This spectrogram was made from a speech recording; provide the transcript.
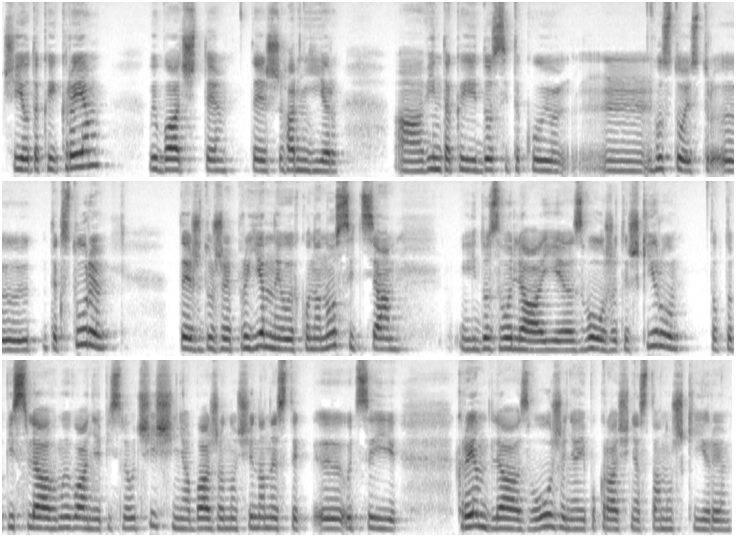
Ще є отакий крем, ви бачите, теж гарнір. А, Він такий досить такої густої е, текстури, теж дуже приємний, легко наноситься і дозволяє зволожити шкіру. Тобто після вмивання, після очищення бажано ще нанести е, оцей крем для зволоження і покращення стану шкіри.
